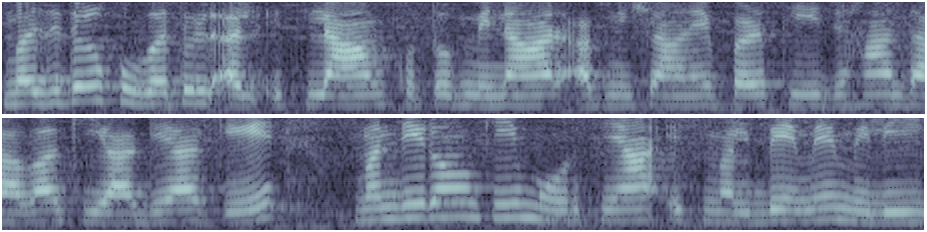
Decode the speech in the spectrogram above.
مسجد القوت الاسلام قطب مینار اب نشانے پر تھی، جہاں دعویٰ کیا گیا کہ مندروں کی مورتیاں اس ملبے میں ملی۔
